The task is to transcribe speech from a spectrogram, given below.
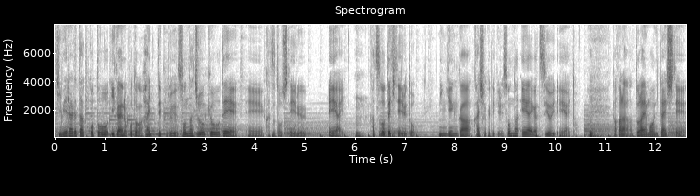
決められたこと以外のことが入ってくるそんな状況で、えー、活動している AI、うん、活動できていると。人間が解釈できる。そんな AI が強い AI と、うん、だからドラえもんに対して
